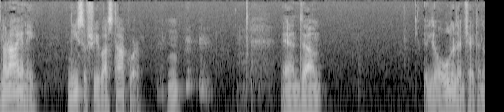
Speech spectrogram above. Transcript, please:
Narayani, niece of Srivas Thakur. Hmm? And um, he's older than Chaitanya,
